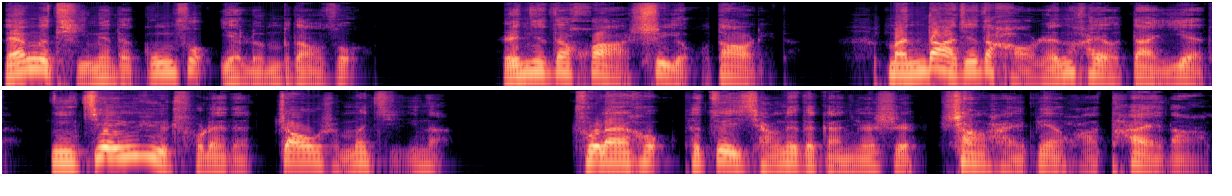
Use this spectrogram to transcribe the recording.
连个体面的工作也轮不到做。人家的话是有道理的，满大街的好人还有待业的，你监狱出来的着什么急呢？出来后，他最强烈的感觉是上海变化太大了，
